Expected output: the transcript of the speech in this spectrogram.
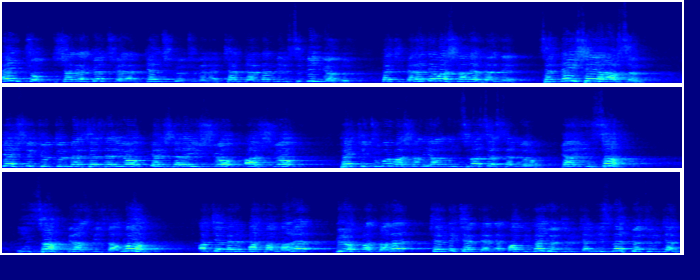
en çok dışarıya göç veren, genç göçü veren kentlerden birisi Bingöl'dür. Peki belediye başkanı efendi, sen ne işe yararsın? Gençlik kültür merkezleri yok, gençlere iş yok, aş yok. Peki Cumhurbaşkanı yardımcısına sesleniyorum. Ya insaf, insaf, biraz vicdanlı ol. AKP'nin bakanları, bürokratları kendi kentlerine fabrika götürürken, hizmet götürürken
